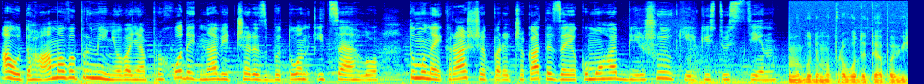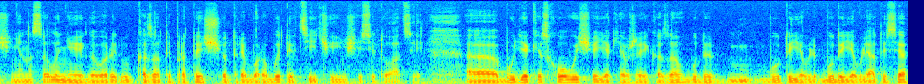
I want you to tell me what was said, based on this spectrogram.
А от гамма випромінювання проходить навіть через бетон і цеглу. Тому найкраще перечекати за якомога більшою кількістю стін. Ми будемо проводити оповіщення населення і говорити казати про те, що треба робити в цій чи іншій ситуації. Е, Будь-яке сховище, як я вже і казав, буде бути буде являтися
